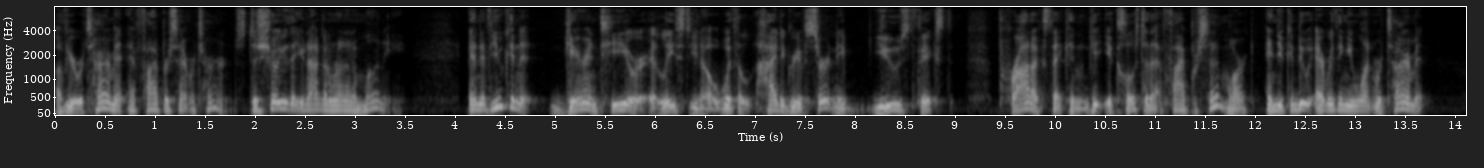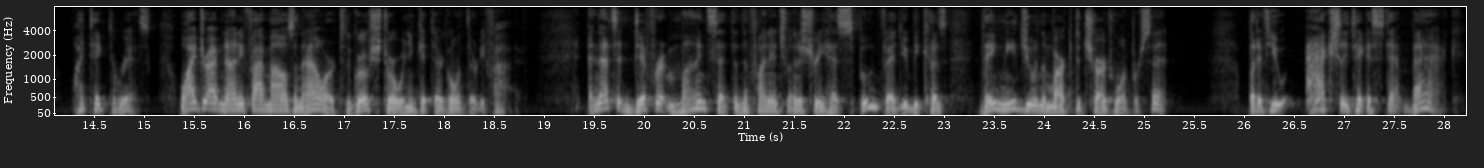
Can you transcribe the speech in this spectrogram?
of your retirement at 5% returns to show you that you're not going to run out of money. And if you can guarantee or at least you know with a high degree of certainty use fixed products that can get you close to that 5% mark and you can do everything you want in retirement why take the risk? Why drive 95 miles an hour to the grocery store when you get there going 35? And that's a different mindset than the financial industry has spoon fed you because they need you in the market to charge 1%. But if you actually take a step back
